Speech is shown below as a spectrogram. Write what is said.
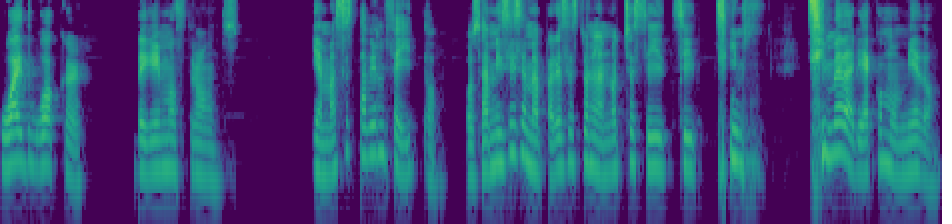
White Walker de Game of Thrones. Y además está bien feito. O sea, a mí si se me aparece esto en la noche, sí, sí, sí, sí me daría como miedo.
